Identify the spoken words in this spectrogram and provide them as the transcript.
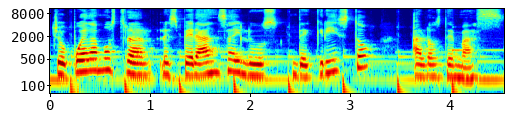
yo pueda mostrar la esperanza y luz de Cristo a los demás.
